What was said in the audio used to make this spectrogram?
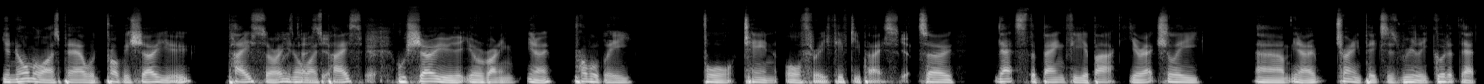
your normalized power would probably show you pace, sorry, Normalised normalized pace, pace yeah. will show you that you're running, you know, probably 410 or 350 pace. Yep. So that's the bang for your buck. You're actually, um, you know, Training Peaks is really good at that,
